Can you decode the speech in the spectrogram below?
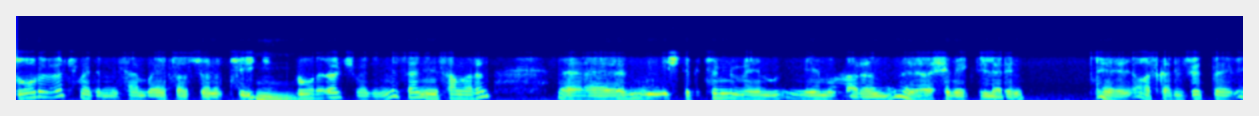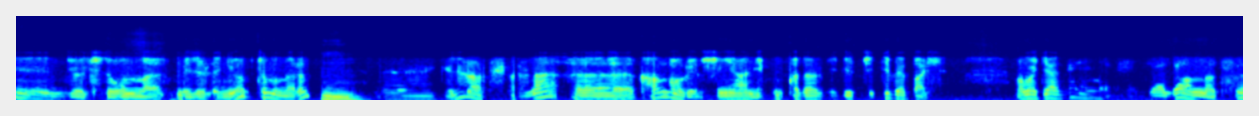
doğru ölçmedin mi sen bu enflasyonu TÜİK? Hmm. Doğru ölçmedin mi sen insanların işte bütün mem- memurların, emeklilerin e, asgari ücret de e, bir ölçüde onunla belirleniyor. Bütün bunların Hı. e, gelir artışlarına e, kan doğuruyorsun yani. Bu kadar bir, bir ciddi vebal. Ama geldi anlat. Geldi anlat. E,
